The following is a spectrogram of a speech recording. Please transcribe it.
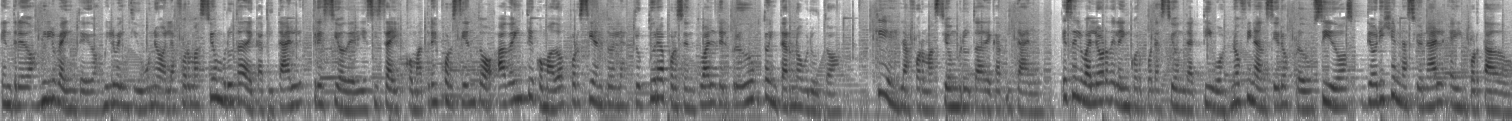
Entre 2020 y 2021, la formación bruta de capital creció de 16,3% a 20,2% en la estructura porcentual del Producto Interno Bruto. ¿Qué es la formación bruta de capital? Es el valor de la incorporación de activos no financieros producidos de origen nacional e importado,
